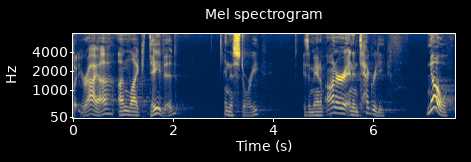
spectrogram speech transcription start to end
But Uriah, unlike David in this story, is a man of honor and integrity. No,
